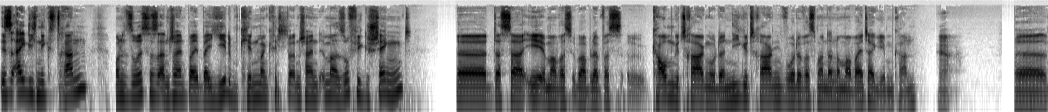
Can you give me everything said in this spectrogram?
ist eigentlich nichts dran. Und so ist das anscheinend bei, bei jedem Kind. Man kriegt anscheinend immer so viel geschenkt, äh, dass da eh immer was überbleibt, was äh, kaum getragen oder nie getragen wurde, was man dann nochmal weitergeben kann. Ja. Äh,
